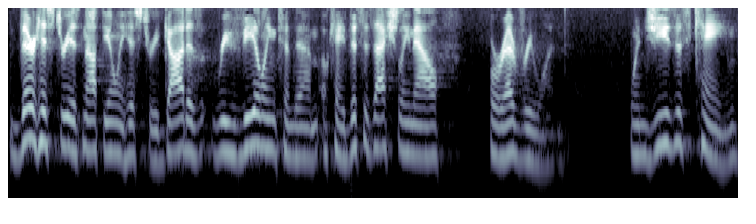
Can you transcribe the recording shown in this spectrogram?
their history is not the only history. God is revealing to them, okay, this is actually now for everyone. When Jesus came,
